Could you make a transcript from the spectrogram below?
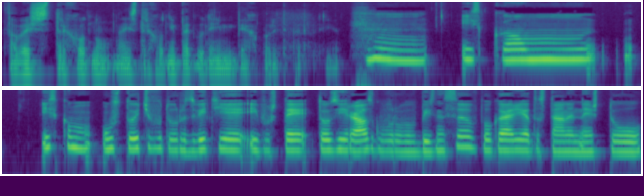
това беше страхотно. Нали, страхотни 5 години ми бяха първите 5 години. Хм, искам искам устойчивото развитие и въобще този разговор в бизнеса в България да стане нещо,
